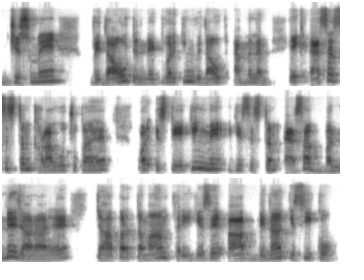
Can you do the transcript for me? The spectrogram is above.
जिसमें विदाउट नेटवर्किंग विदाउट एमएलएम एक ऐसा सिस्टम खड़ा हो चुका है और स्टेकिंग में ये सिस्टम ऐसा बनने जा रहा है जहाँ पर तमाम तरीके से आप बिना किसी को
